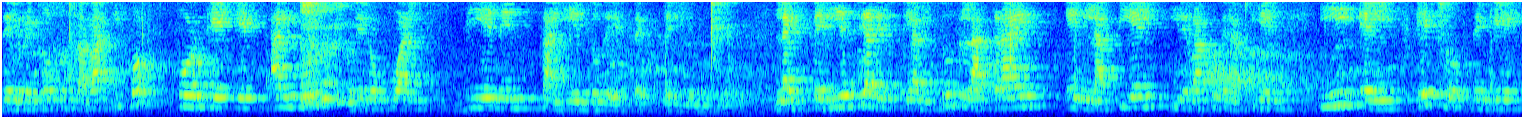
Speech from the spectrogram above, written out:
del reposo sabático, porque es algo de lo cual vienen saliendo de esta experiencia. La experiencia de esclavitud la traen en la piel y debajo de la piel y el hecho de que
